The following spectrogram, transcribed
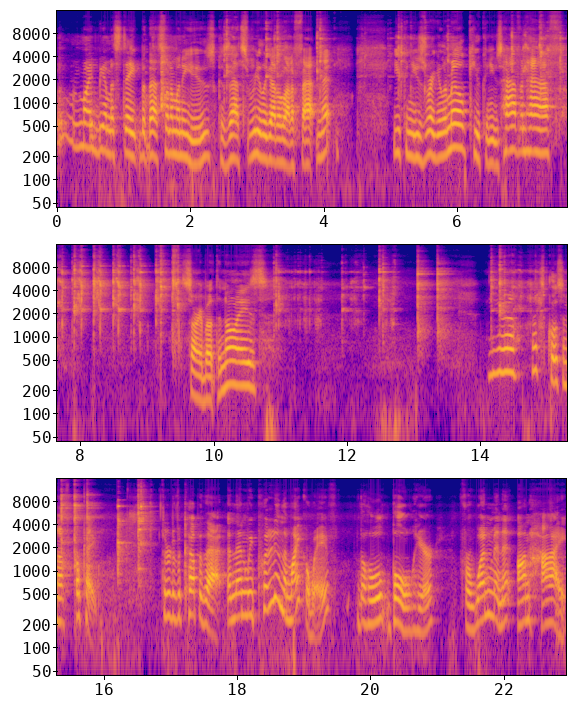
it might be a mistake, but that's what I'm going to use because that's really got a lot of fat in it. You can use regular milk, you can use half and half. Sorry about the noise. Yeah, that's close enough. Okay, third of a cup of that. And then we put it in the microwave, the whole bowl here, for one minute on high.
